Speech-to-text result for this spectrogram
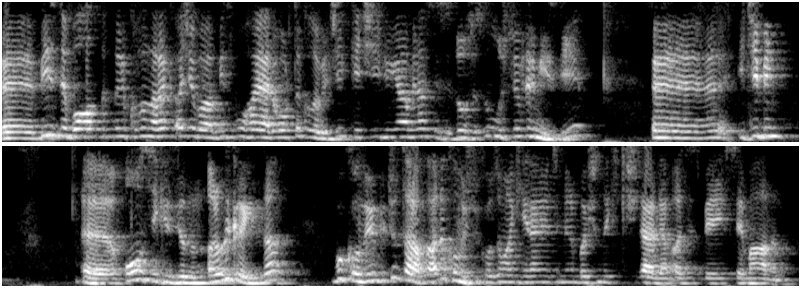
Ee, biz de bu altlıkları kullanarak acaba biz bu hayale ortak olabilecek geçici Dünya Miras Listesi dosyasını oluşturabilir miyiz diye e, 2018 yılının Aralık ayında bu konuyu bütün taraflarla konuştuk. O zamanki genel yönetimlerin başındaki kişilerle Aziz Bey, Sema Hanım,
